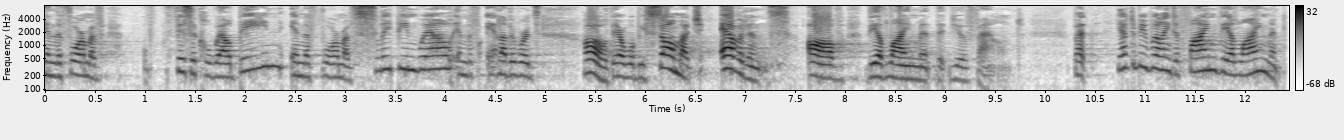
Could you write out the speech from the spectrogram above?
in the form of physical well-being, in the form of sleeping well, in, the, in other words, oh, there will be so much evidence of the alignment that you have found. But you have to be willing to find the alignment.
